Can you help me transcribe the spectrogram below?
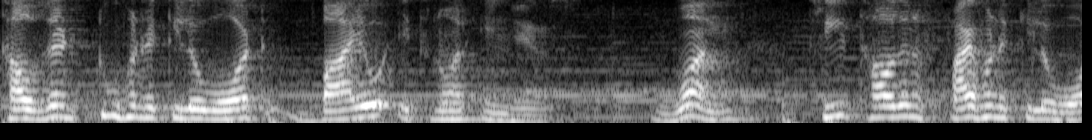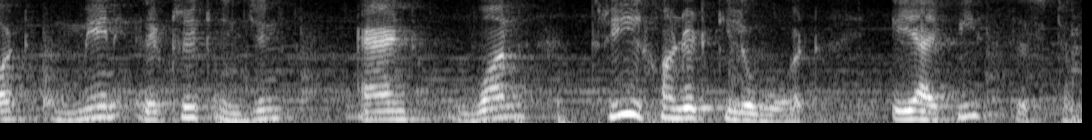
1200 kilowatt bioethanol engines, one 3500 kilowatt main electric engine and one 300 kilowatt AIP system.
